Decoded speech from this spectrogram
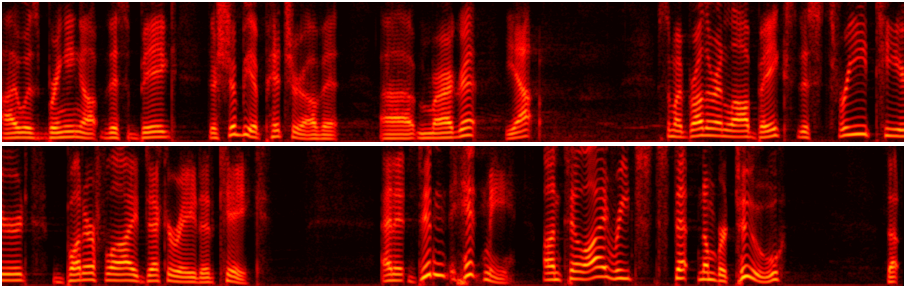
I was bringing up this big, there should be a picture of it uh, Margaret, yeah. So my brother-in-law bakes this three-tiered butterfly decorated cake. And it didn't hit me until I reached step number 2 that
